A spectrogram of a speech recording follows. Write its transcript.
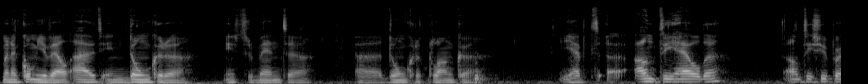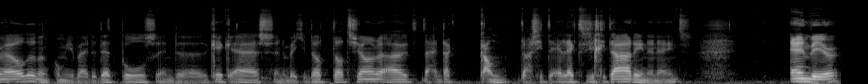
Maar dan kom je wel uit in donkere instrumenten, uh, donkere klanken. Je hebt uh, anti-helden, anti-superhelden. Dan kom je bij de Deadpools en de, de Kick-Ass en een beetje dat, dat genre uit. Nou, daar, kan, daar zit de elektrische gitaar in ineens. En weer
